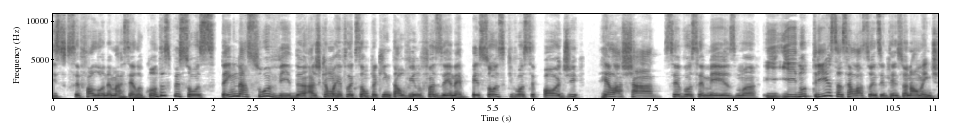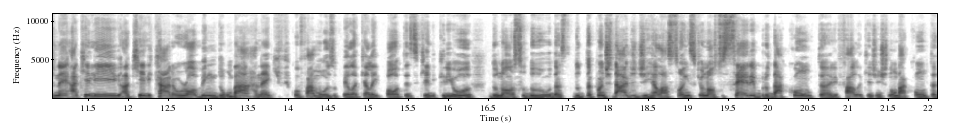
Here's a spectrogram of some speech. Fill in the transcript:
isso que você falou, né, Marcela? Quantas pessoas tem na sua vida? Acho que é uma reflexão para quem tá ouvindo fazer, né? Pessoas que você pode relaxar, ser você mesma e, e, nutrir essas relações intencionalmente, né? Aquele, aquele cara, o Robin Dunbar, né, que ficou famoso pela aquela hipótese que ele criou do nosso do, da, do, da quantidade de relações que o nosso cérebro dá conta. Ele fala que a gente não dá conta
